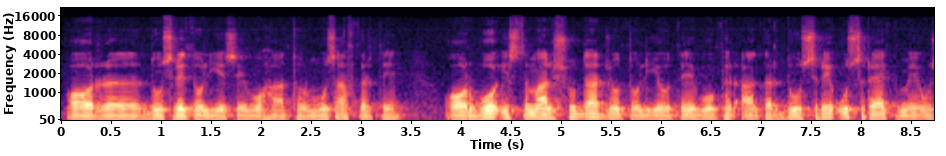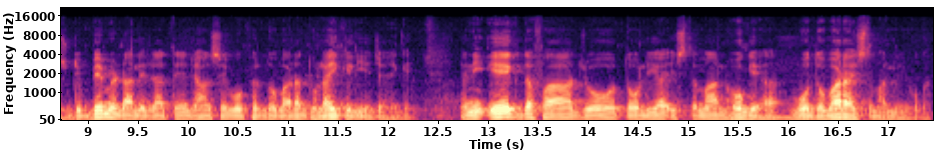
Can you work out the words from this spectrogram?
اور دوسرے تولیے سے وہ ہاتھ اور منہ صاف کرتے ہیں۔ اور وہ استعمال شدہ جو تولیے ہوتے ہیں، وہ پھر آ کر دوسرے اس ریک میں، اس ڈبے میں ڈالے جاتے ہیں، جہاں سے وہ پھر دوبارہ دھلائی کے لیے جائیں گے۔ یعنی ایک دفعہ جو تولیہ استعمال ہو گیا، وہ دوبارہ استعمال نہیں ہوگا۔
